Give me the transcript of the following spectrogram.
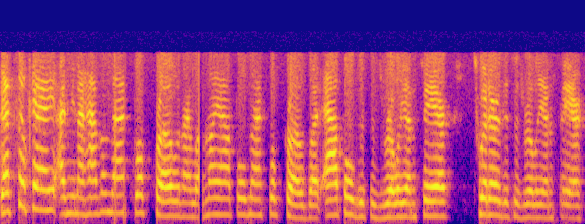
That's okay. I mean, I have a MacBook Pro, and I love my Apple MacBook Pro. But Apple, this is really unfair. Twitter, this is really unfair.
